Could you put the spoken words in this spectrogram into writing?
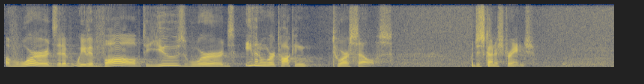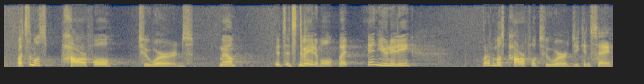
of words that we've evolved to use words even when we're talking to ourselves, which is kind of strange. What's the most powerful two words? Well, it's, it's debatable, but in unity, what are the most powerful two words you can say?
